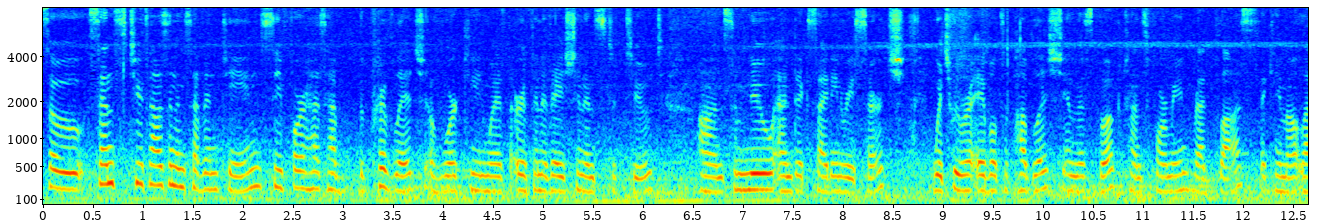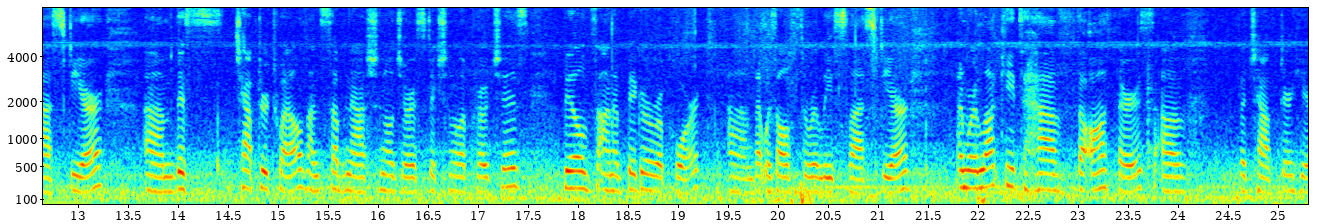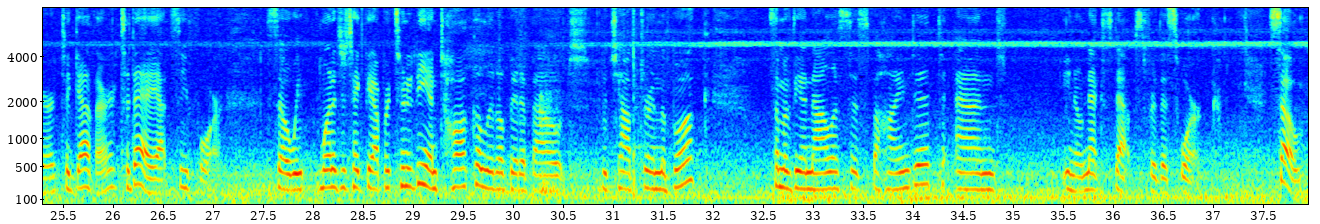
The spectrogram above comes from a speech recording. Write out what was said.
So since 2017, CIFOR has had the privilege of working with Earth Innovation Institute on some new and exciting research, which we were able to publish in this book, Transforming REDD Plus, that came out last year. Um, this chapter 12 on subnational jurisdictional approaches builds on a bigger report um, that was also released last year. And we're lucky to have the authors of the chapter here together today at CIFOR. So we wanted to take the opportunity and talk a little bit about the chapter in the book, some of the analysis behind it, and you know, next steps for this work. So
